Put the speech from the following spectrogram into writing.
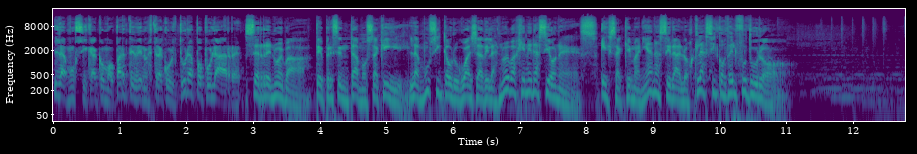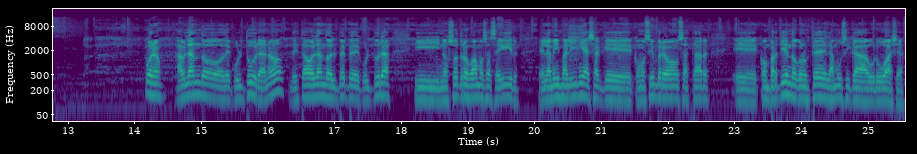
La música como parte de nuestra cultura popular se renueva. Te presentamos aquí la música uruguaya de las nuevas generaciones, esa que mañana será los clásicos del futuro. Bueno, hablando de cultura, ¿no? Estaba hablando del Pepe de cultura y nosotros vamos a seguir en la misma línea ya que como siempre vamos a estar eh, compartiendo con ustedes la música uruguaya.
